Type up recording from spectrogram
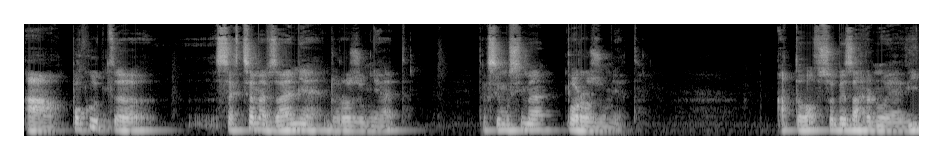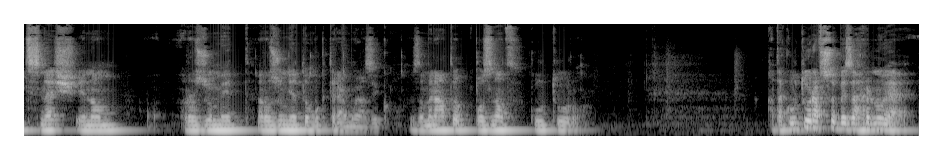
A pokud eh, se chceme vzájemně dorozumět, tak si musíme porozumět. A to v sobě zahrnuje víc než jenom rozumět, rozumět tomu kterému jazyku. Znamená to poznat kulturu. A ta kultura v sobě zahrnuje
